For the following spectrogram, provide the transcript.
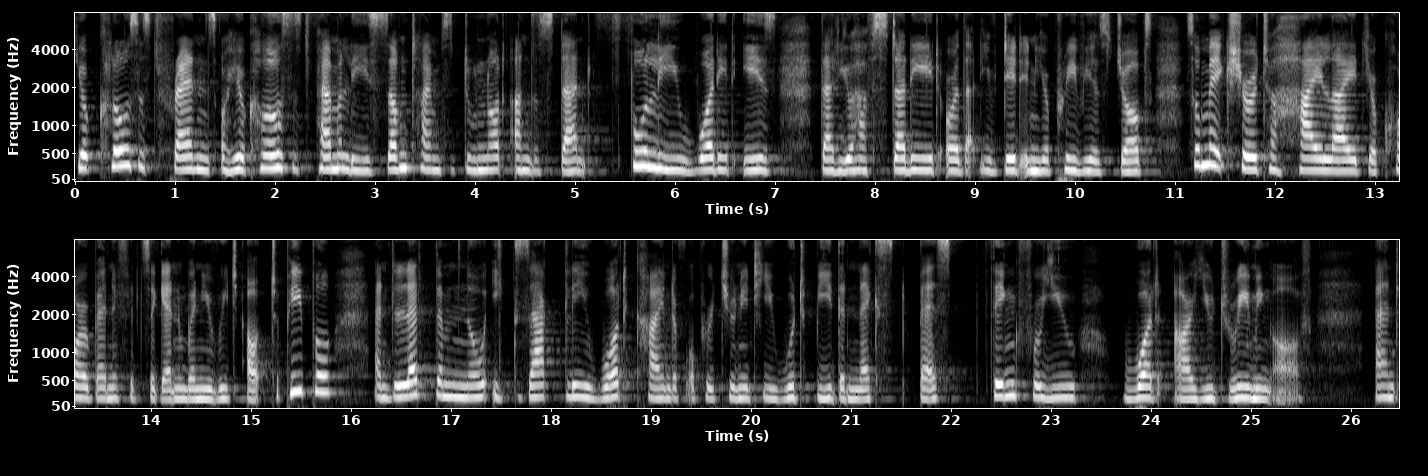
your closest friends or your closest families sometimes do not understand fully what it is that you have studied or that you did in your previous jobs. So make sure to highlight your core benefits again when you reach out to people and let them know exactly what kind of opportunity would be the next best thing for you. What are you dreaming of? And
